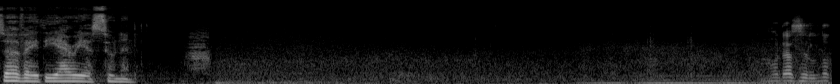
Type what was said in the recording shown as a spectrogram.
Survey the area, Sýnin. How does it look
